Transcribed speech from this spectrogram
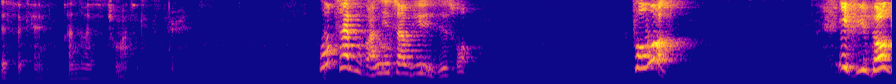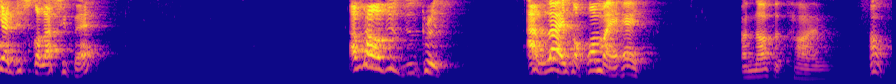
It's okay. I know it's a traumatic experience. What type of an interview is this one? For what? If you don't get this scholarship, eh? After all this disgrace and lies upon my head. Another time Oh.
